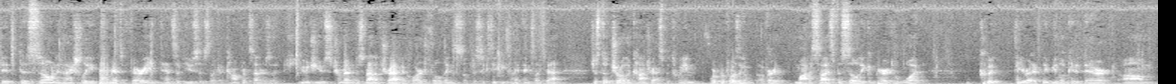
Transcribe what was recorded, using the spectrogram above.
the, the zone is actually permits very intensive uses, like a conference center is a huge use, tremendous amount of traffic, large buildings up to sixty feet high, things like that. Just to draw the contrast between, we're proposing a, a very modest sized facility compared to what could theoretically be located there, um,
